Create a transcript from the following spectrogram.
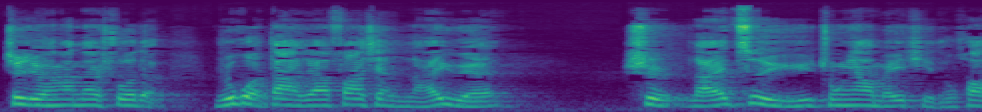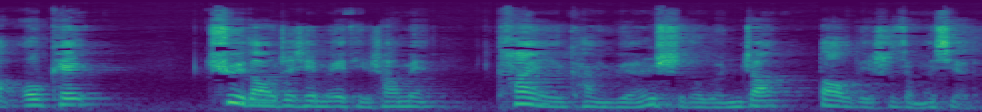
这就像刚才说的，如果大家发现来源是来自于中央媒体的话，OK，去到这些媒体上面看一看原始的文章到底是怎么写的。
